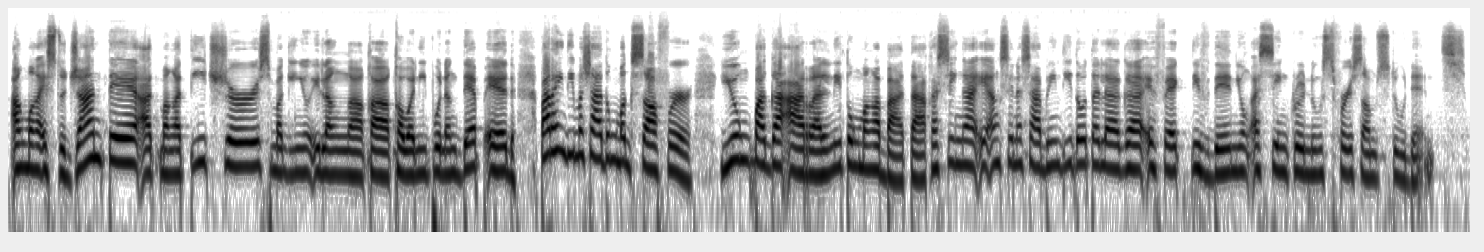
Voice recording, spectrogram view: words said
ang mga estudyante at mga teachers, maging yung ilang ah, ka- kawani po ng DepEd, para hindi masyadong mag-suffer yung pag-aaral nitong mga bata. Kasi nga, eh, ang sinasabi, hindi daw talaga effective din yung asynchronous for some students.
